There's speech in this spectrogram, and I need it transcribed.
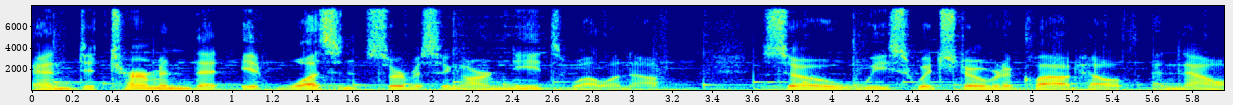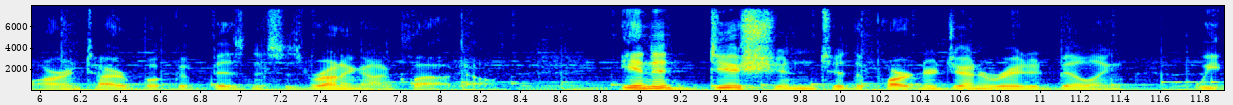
and determined that it wasn't servicing our needs well enough. So we switched over to Cloud Health and now our entire book of business is running on Cloud Health. In addition to the partner-generated billing, we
